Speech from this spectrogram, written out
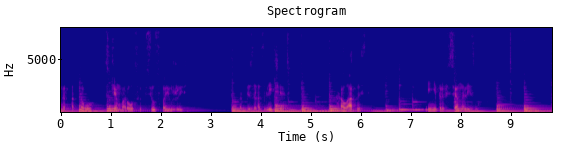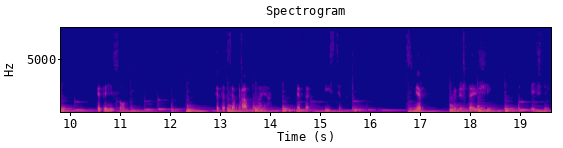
умер от того, с чем боролся всю свою жизнь. От безразличия, халатности, и непрофессионализма. Это не сон. Это вся правда моя. Это истина. Смерть, побеждающий вечный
